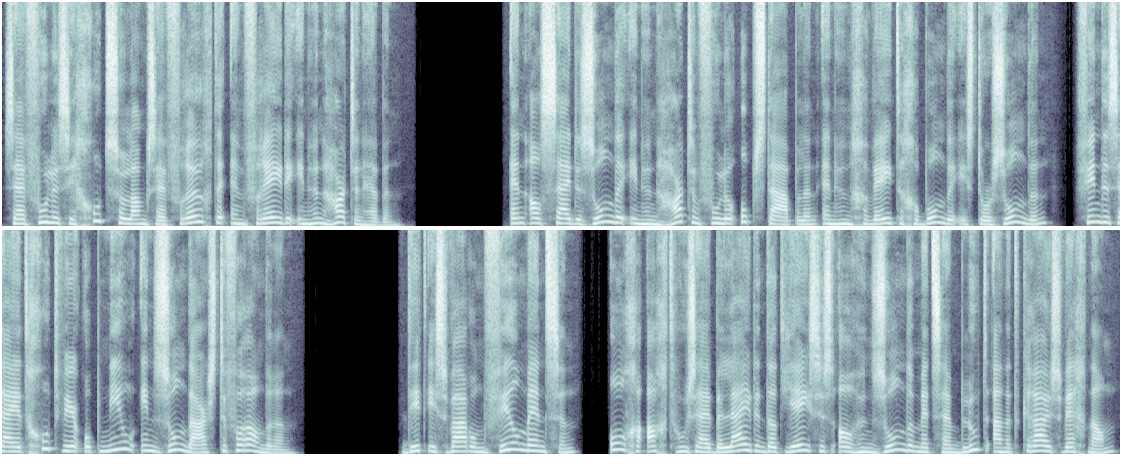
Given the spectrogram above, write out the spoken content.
zij voelen zich goed zolang zij vreugde en vrede in hun harten hebben. En als zij de zonde in hun harten voelen opstapelen en hun geweten gebonden is door zonden, vinden zij het goed weer opnieuw in zondaars te veranderen. Dit is waarom veel mensen, ongeacht hoe zij beleiden dat Jezus al hun zonde met zijn bloed aan het kruis wegnam,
